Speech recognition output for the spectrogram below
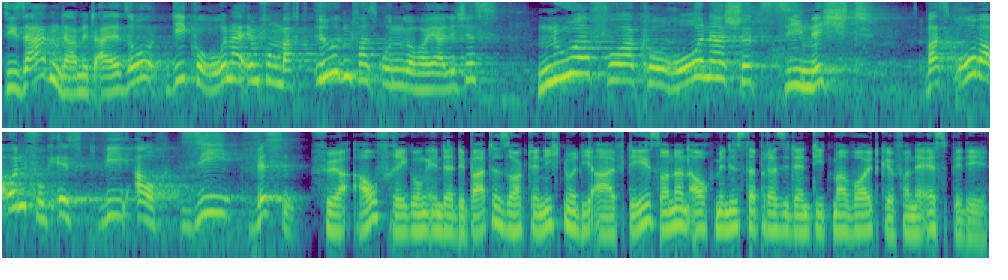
Sie sagen damit also, die Corona-Impfung macht irgendwas Ungeheuerliches, nur vor Corona schützt sie nicht. Was grober Unfug ist, wie auch Sie wissen. Für Aufregung in der Debatte sorgte nicht nur die AfD, sondern auch Ministerpräsident Dietmar Woidke von der SPD.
